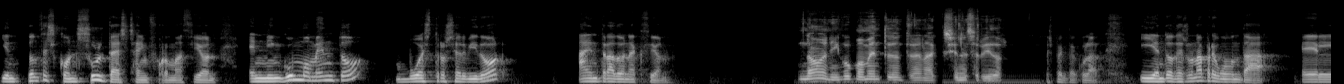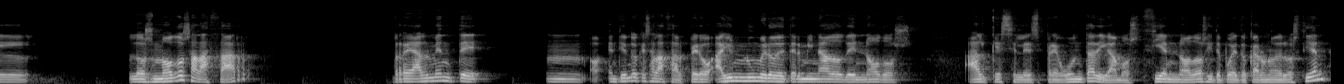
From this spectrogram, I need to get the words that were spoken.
y entonces consulta esa información. En ningún momento vuestro servidor ha entrado en acción. No, en ningún momento entra en acción el servidor. Espectacular. Y entonces una pregunta, ¿los nodos al azar realmente Mm, entiendo que es al azar, pero hay un número determinado de nodos al que se les pregunta, digamos, 100 nodos y te puede tocar uno de los 100,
